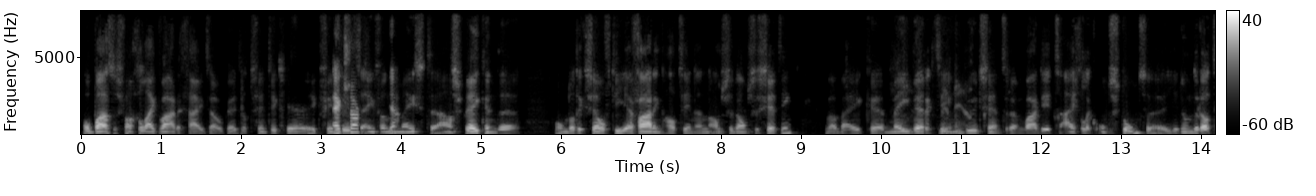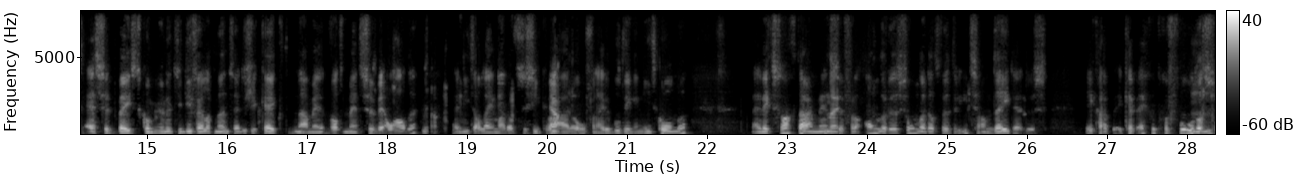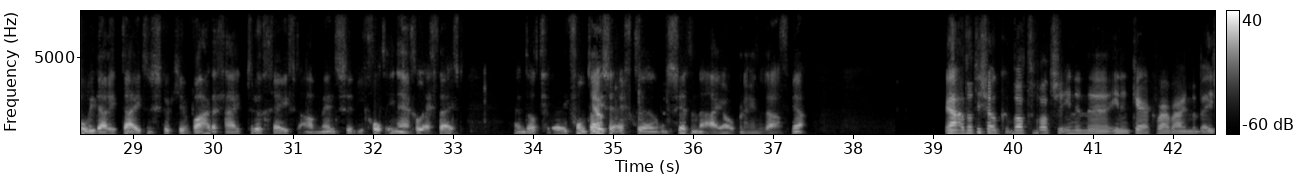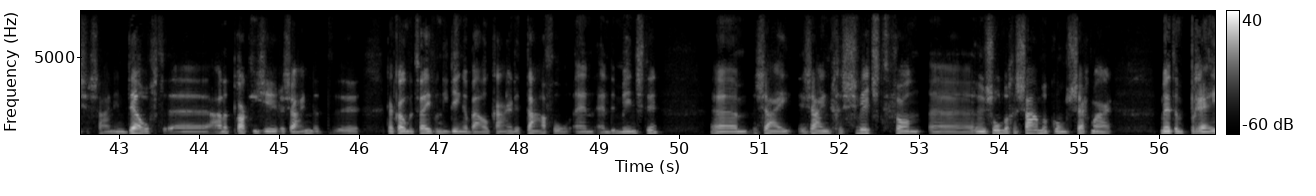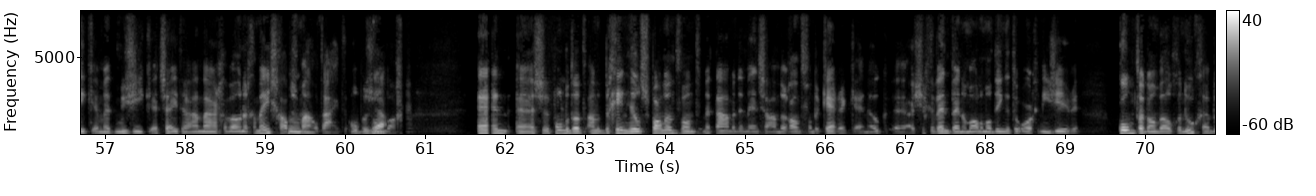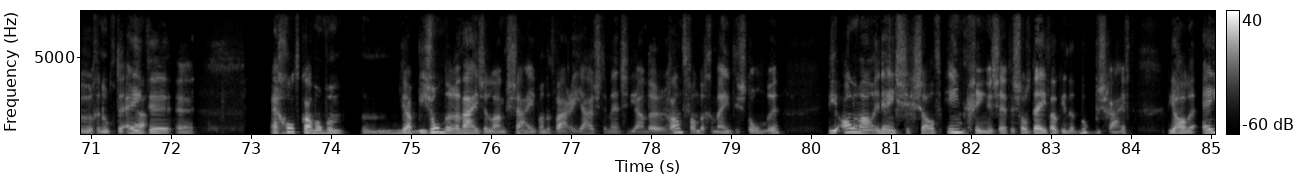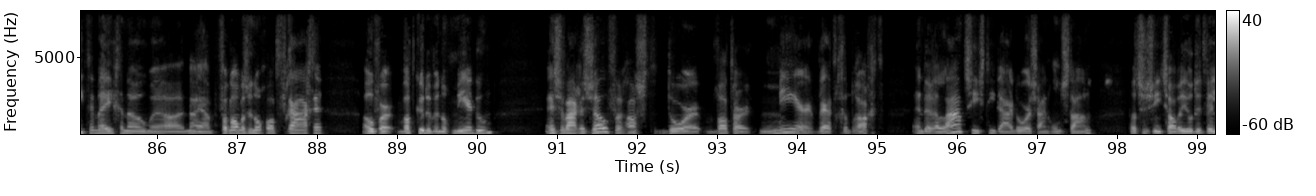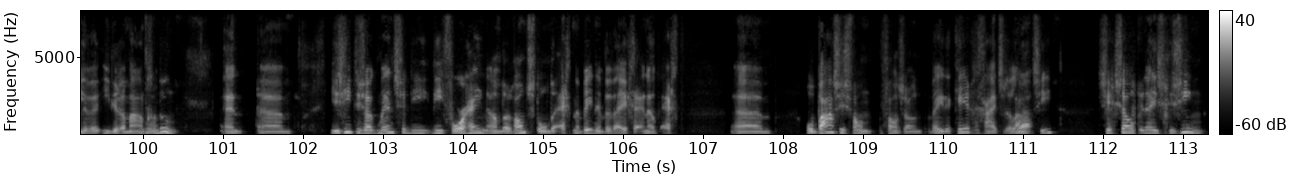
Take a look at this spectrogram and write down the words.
op basis van gelijkwaardigheid ook. Hè. Dat vind ik, uh, ik vind Exact, dit een van ja. de meest aansprekende, omdat ik zelf die ervaring had in een Amsterdamse setting. Waarbij ik uh, meewerkte in een buurtcentrum waar dit eigenlijk ontstond. Uh, je noemde dat asset-based community development. Hè. Dus je keek naar me wat mensen wel hadden. Ja. En niet alleen maar dat ze ziek waren of een heleboel dingen niet konden. En ik zag daar mensen Nee. veranderen zonder dat we er iets aan deden. Dus ik heb, ik heb echt het gevoel dat Mhm. solidariteit een stukje waardigheid teruggeeft aan mensen die God in hen gelegd heeft. En dat, uh, ik vond Ja. deze echt uh, een ontzettende eye-opener inderdaad. Ja. Ja, dat is ook wat, wat ze in een, uh, in een kerk waar wij mee bezig zijn in Delft uh, aan het praktiseren zijn. Dat, uh, daar komen twee van die dingen bij elkaar, de tafel en, en de minste. Um, zij zijn geswitcht van hun zondige samenkomst, zeg maar, met een preek en met muziek, et cetera, naar gewoon een gemeenschapsmaaltijd op een zondag. Ja. En uh, ze vonden dat aan het begin heel spannend, want met name de mensen aan de rand van de kerk en ook uh, als je gewend bent om allemaal dingen te organiseren, komt er dan wel genoeg? Hebben we genoeg te eten? Ja. Uh, en God kwam op een ja, bijzondere wijze langs zij, want het waren juist de mensen die aan de rand van de gemeente stonden, die allemaal ineens zichzelf in gingen zetten. Zoals Dave ook in dat boek beschrijft. Die hadden eten meegenomen, nou ja, van alles en nog wat vragen over wat kunnen we nog meer doen. En ze waren zo verrast door wat er meer werd gebracht en de relaties die daardoor zijn ontstaan, dat ze zoiets hadden, joh, dit willen we iedere maand gaan doen. En um, je ziet dus ook mensen die, die voorheen aan de rand stonden, echt naar binnen bewegen en ook echt um, op basis van, van zo'n wederkerigheidsrelatie ja. zichzelf ineens gezien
